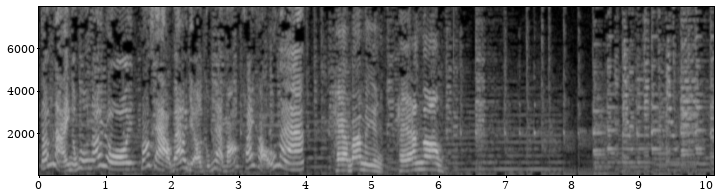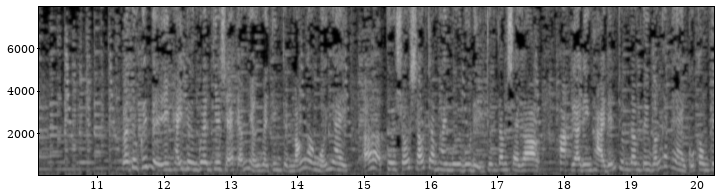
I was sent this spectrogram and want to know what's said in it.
Tóm lại Ngọc Hương nói rồi, món xào bao giờ cũng là món khoái khẩu mà. hè ba miền hè ăn ngon Và thưa quý vị, hãy đừng quên chia sẻ cảm nhận về chương trình Món Ngon Mỗi Ngày ở hộp thư số 620 Bưu điện Trung tâm Sài Gòn hoặc gọi điện thoại đến Trung tâm Tư vấn Khách hàng của công ty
